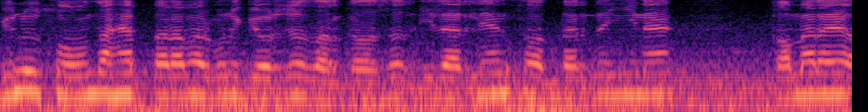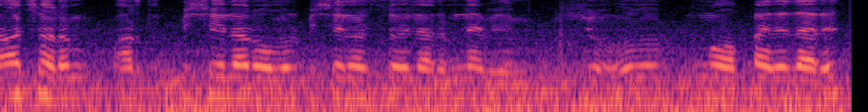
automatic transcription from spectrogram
günün sonunda hep beraber bunu göreceğiz arkadaşlar. İlerleyen saatlerde yine kamerayı açarım. Artık bir şeyler olur, bir şeyler söylerim ne bileyim. Şu olur, muhabbet ederiz.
